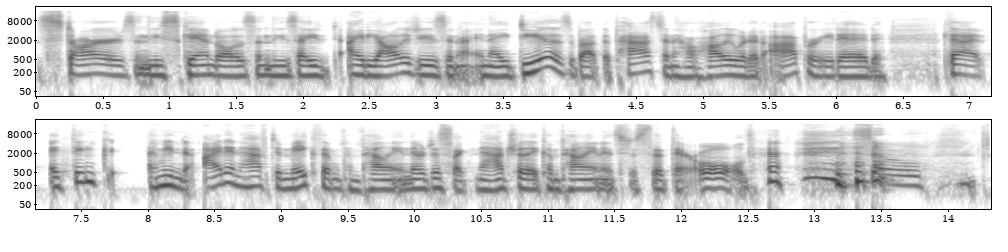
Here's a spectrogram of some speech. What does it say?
stars and these scandals and these ideologies and, and ideas about the past and how Hollywood had operated that I think I mean, I didn't have to make them compelling. They're just like naturally compelling. It's just that they're old. so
